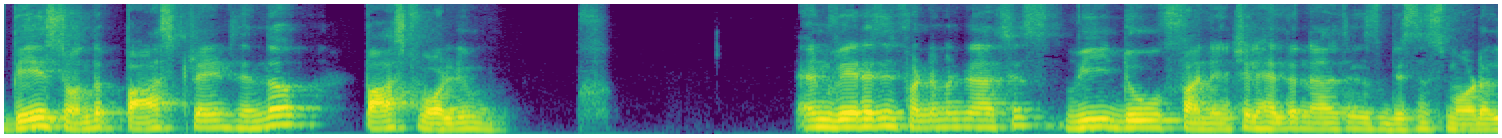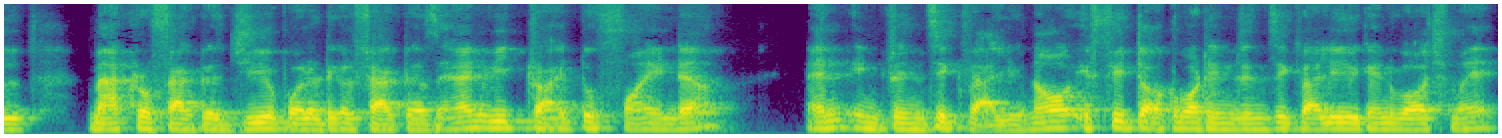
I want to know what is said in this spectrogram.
based on the past trends and the past volume and whereas in fundamental analysis, we do financial health analysis, business model, macro factors, geopolitical factors, and we try to find a, an intrinsic value. Now, if we talk about intrinsic value, you can watch my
